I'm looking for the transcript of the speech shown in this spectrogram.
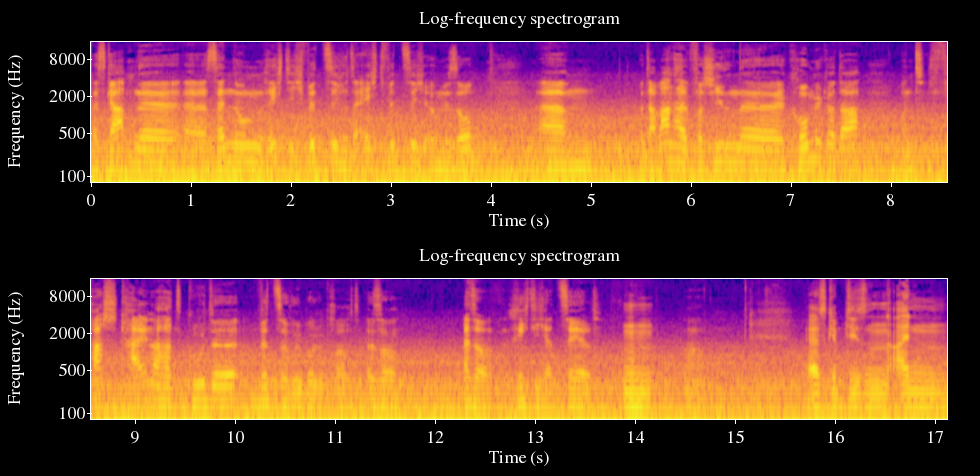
es gab eine äh, Sendung, richtig witzig oder echt witzig, irgendwie so. Ähm, und da waren halt verschiedene Komiker da und fast keiner hat gute Witze rübergebracht. Also, also richtig erzählt. Mhm. Ja. Ja, es gibt diesen einen,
